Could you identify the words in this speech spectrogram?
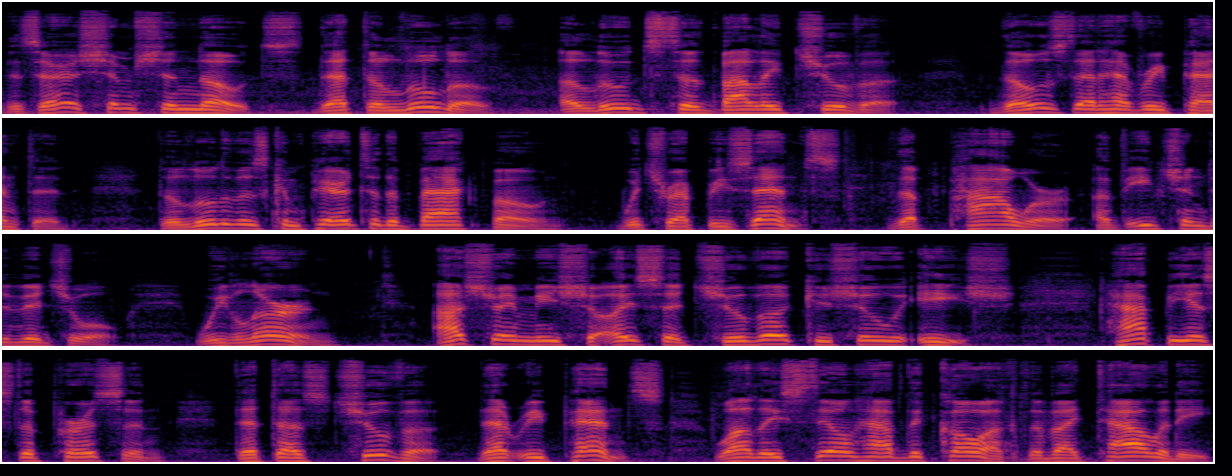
The Zera Shimshon notes that the lulav alludes to Bali Tshuva, those that have repented. The lulav is compared to the backbone, which represents the power of each individual. We learn, Ashrei Misha Oisa Tshuva Kishu Ish. Happy is the person that does tshuva, that repents, while they still have the koach, the vitality,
